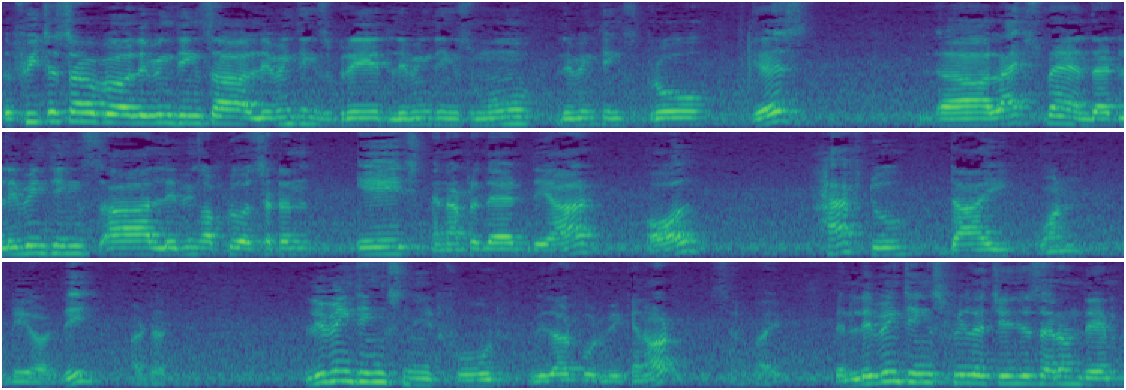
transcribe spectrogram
the features of uh, living things are living things breathe, living things move, living things grow. Yes? Uh, lifespan that living things are living up to a certain age and after that they are all have to die one day or the other. Living things need food. Without food, we cannot survive. Then living things feel the changes around them.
